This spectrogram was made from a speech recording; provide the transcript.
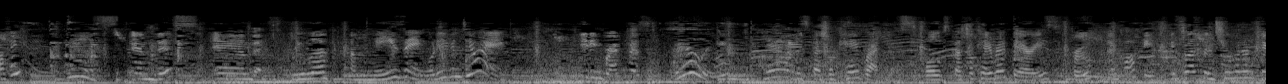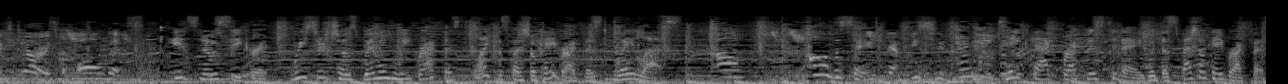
Coffee? Yes. And this and this. You look amazing. What have you been doing? Eating breakfast? Really? Yeah, the Special K breakfast. Full of Special K red berries, fruit, and coffee. It's less than 250 calories for all this. It's no secret. Research shows women who eat breakfast, like the Special K breakfast, weigh less. Oh, all the same. Yeah, we should. Take back breakfast today with the Special K breakfast.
